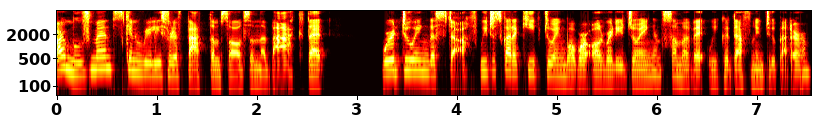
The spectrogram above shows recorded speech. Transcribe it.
our movements can really sort of pat themselves in the back that we're doing the stuff. We just got to keep doing what we're already doing. And some of it we could definitely do better.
